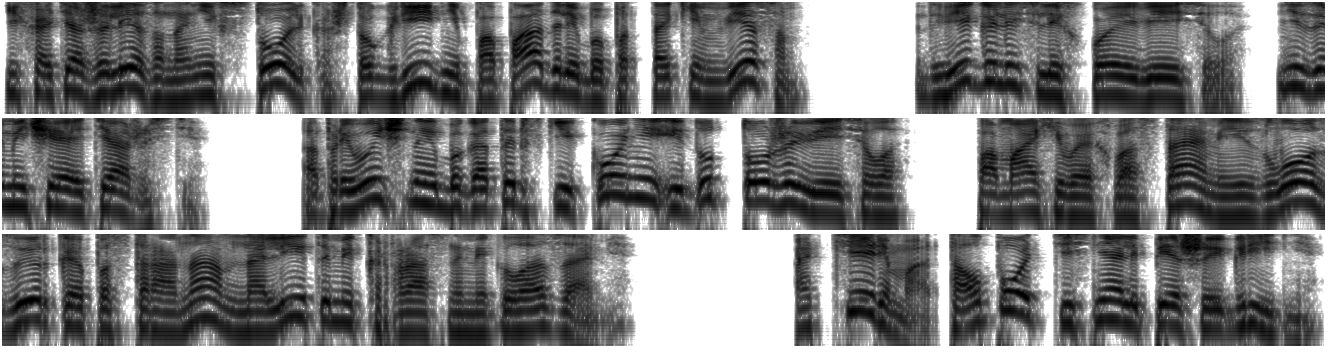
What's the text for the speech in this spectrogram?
И хотя железа на них столько, что гридни попадали бы под таким весом, двигались легко и весело, не замечая тяжести. А привычные богатырские кони идут тоже весело, помахивая хвостами и зло зыркая по сторонам налитыми красными глазами. От терема толпу оттесняли пешие гридни.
